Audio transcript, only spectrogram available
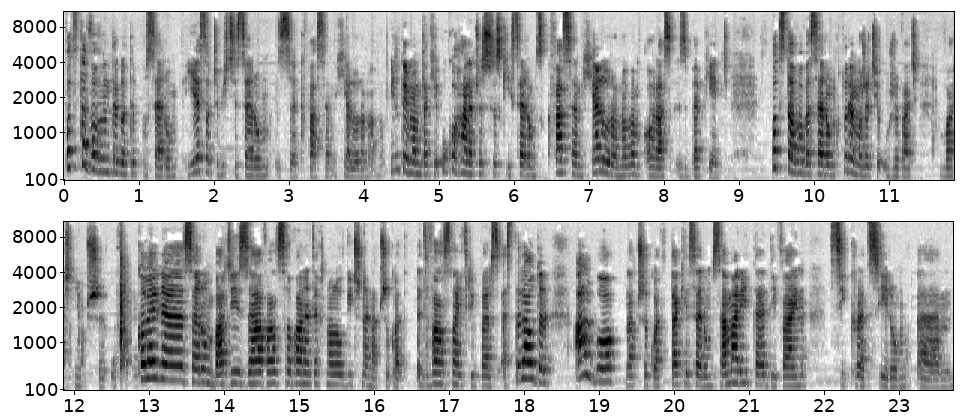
Podstawowym tego typu serum jest oczywiście serum z kwasem hialuronowym. I tutaj mam takie ukochane przez wszystkich serum z kwasem hialuronowym oraz z B5 podstawowe serum, które możecie używać właśnie przy UFO. Kolejne serum bardziej zaawansowane technologiczne, na przykład Advanced Night z Estee Lauder, albo na przykład takie serum Samarite Divine Secret Serum, em,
